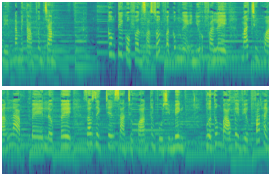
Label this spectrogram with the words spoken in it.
đến 58%. Công ty cổ phần sản xuất và công nghệ nhựa pha lê, mã chứng khoán là PLP, giao dịch trên sàn chứng khoán Thành phố Hồ Chí Minh vừa thông báo về việc phát hành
